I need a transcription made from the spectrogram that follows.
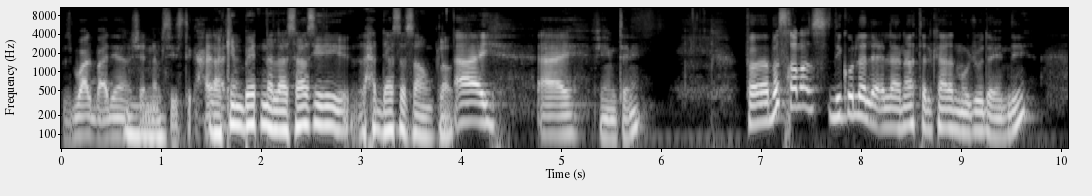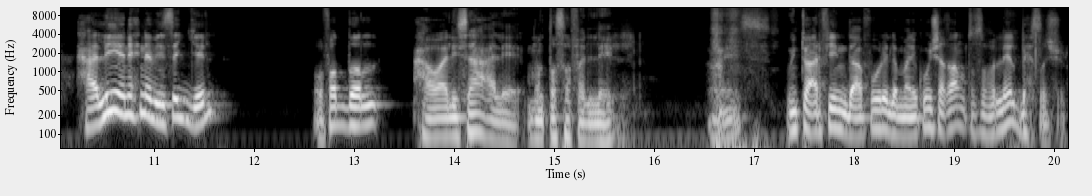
الأسبوع اللي بعدين عشان نمسي stick لكن بيتنا الأساسي لحد هسه ساوند كلاود. أي أي فهمتني. فبس خلاص دي كل الإعلانات اللي كانت موجودة عندي. حاليا إحنا بنسجل وفضل حوالي ساعة لمنتصف الليل. كويس وإنتوا عارفين دافوري لما يكون شغال منتصف الليل بيحصل شنو؟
